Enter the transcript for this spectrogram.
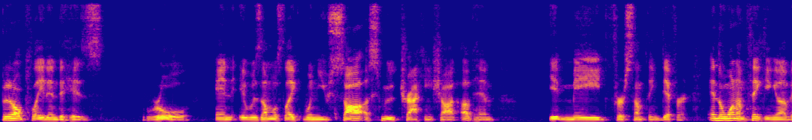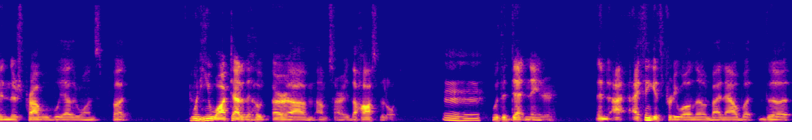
But it all played into his role, and it was almost like when you saw a smooth tracking shot of him, it made for something different. And the one I'm thinking of, and there's probably other ones, but when he walked out of the ho- or um, I'm sorry, the hospital Mm-hmm. with the detonator, and I, I think it's pretty well known by now, but the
